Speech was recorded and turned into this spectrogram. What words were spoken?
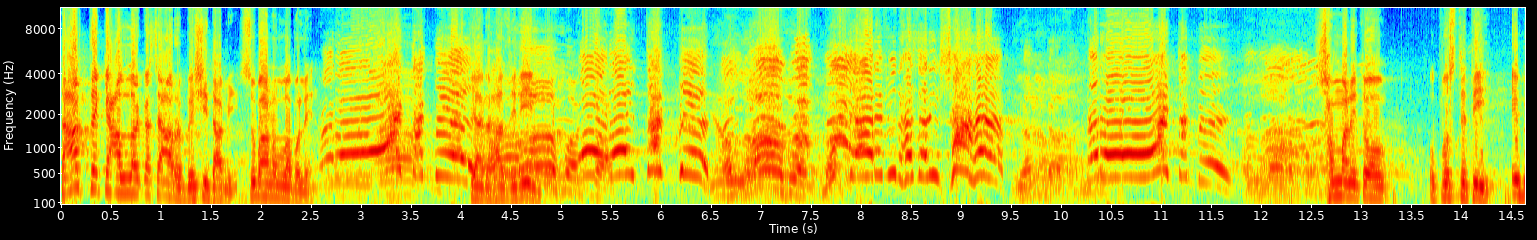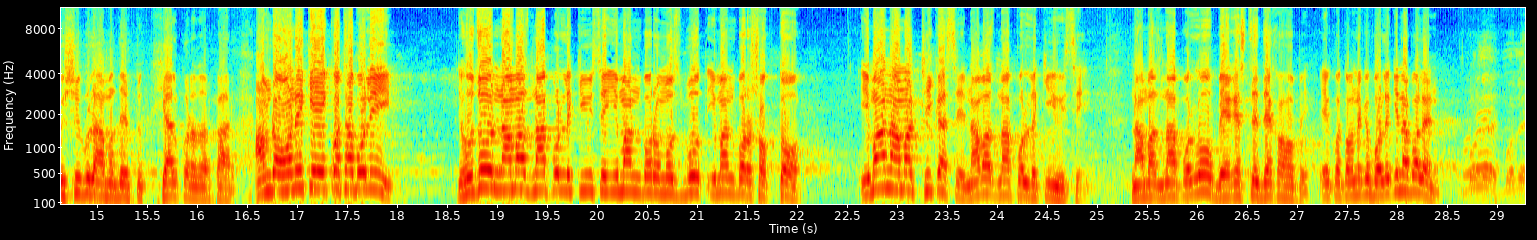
তার থেকে আল্লাহর কাছে আরও বেশি দামি। সুবহানাল্লাহ বলেন। হাজিরিন। সম্মানিত উপস্থিতি এই বিষয়গুলো আমাদের একটু খেয়াল করা দরকার। আমরা অনেকে এই কথা বলি যে হুজুর নামাজ না পড়লে কি হয়েছে ইমান বড় মজবুত ইমান বড় শক্ত। ইমান আমার ঠিক আছে নামাজ না পড়লে কি হয়েছে নামাজ না পড়লেও বেগেস্তে দেখা হবে। এই কথা অনেকে বলে কিনা বলেন? বলে বলে।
